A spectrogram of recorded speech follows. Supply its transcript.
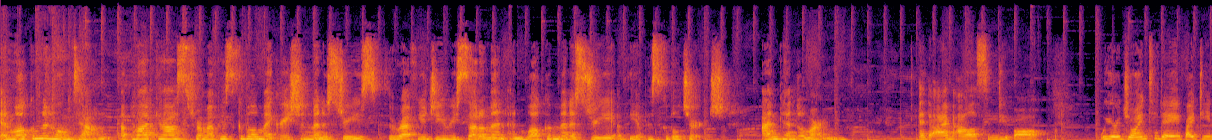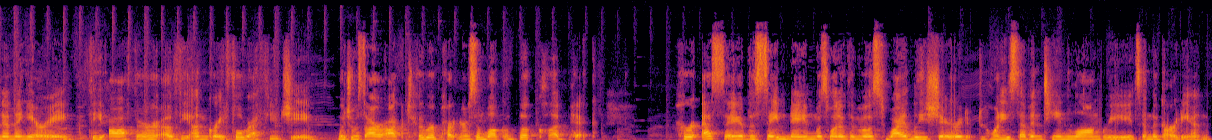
and welcome to Hometown, a podcast from Episcopal Migration Ministries, the refugee resettlement and welcome ministry of the Episcopal Church. I'm Kendall Martin. And I'm Allison Duval. We are joined today by Dina Nayeri, the author of The Ungrateful Refugee, which was our October Partners in Welcome Book Club pick. Her essay of the same name was one of the most widely shared 2017 long reads in The Guardian.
